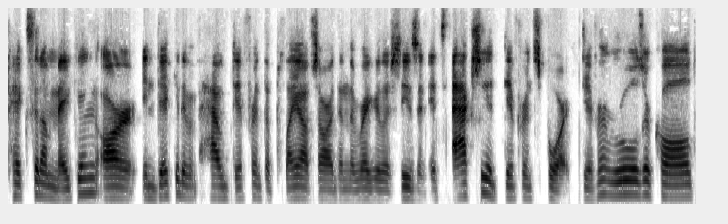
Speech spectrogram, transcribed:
picks that I'm making are indicative of how different the playoffs are than the regular season. It's actually a different sport. Different rules are called,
